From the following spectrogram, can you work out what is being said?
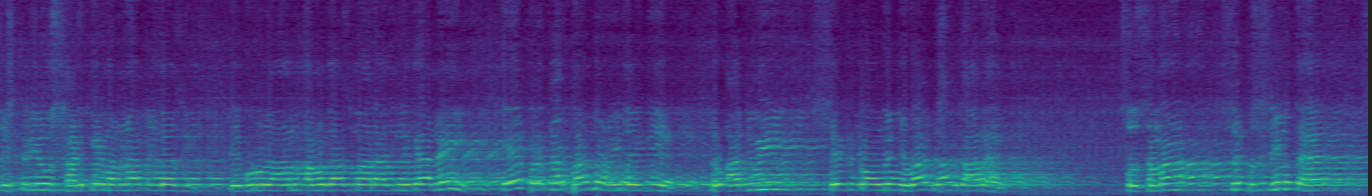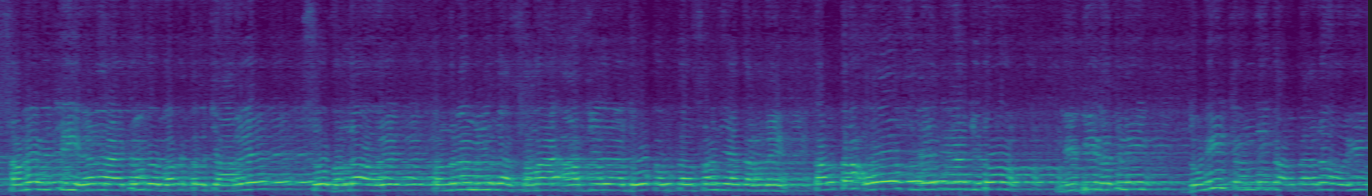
ਇਸਤਰੀ ਨੂੰ ਸੜ ਕੇ ਮਰਨਾ ਪੈਂਦਾ ਸੀ। ਤੇ ਗੁਰੂ ਰਾਮ ਅਮਰਦਾਸ ਮਹਾਰਾਜ ਨੇ ਕਿਹਾ, ਨਹੀਂ, ਇਹ ਪ੍ਰਥਾ ਬੰਦ ਹੋਣੀ ਚਾਹੀਦੀ ਹੈ। ਤੇ ਅੱਜ ਵੀ ਸਿੱਖ ਕੌਮ ਵਿੱਚ ਵੱਧ ਸਤਿਕਾਰ ਹੈ। ਸੋ ਸਮਾਂ ਸਿਰਫ ਸੀਮਤ ਹੈ। ਸਮੇਂ ਵਿੱਚ ਹੀ ਰਹਿਣਾ ਹੈ ਕਿਉਂਕਿ ਵਕਤ ਵਿਚਾਰੇ ਸੋ ਬੰਦਾ ਹੋਏ। 15 ਮਿੰਟ ਦਾ ਸਮਾਂ ਹੈ, ਆਪ ਜੀ ਦੇ ਦੋ ਕਵਿਤਾ ਸਾਂਝੀਆਂ ਕਰਨੇ ਕਵਿਤਾ ਉਸ ਵੇਲੇ ਜਦੋਂ ਬੀਬੀ ਰਜਨੀ ਦੁਨੀ ਚੰਦ ਦੇ ਘਰ ਪੈਦਾ ਹੋਈ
